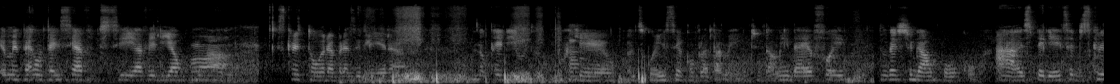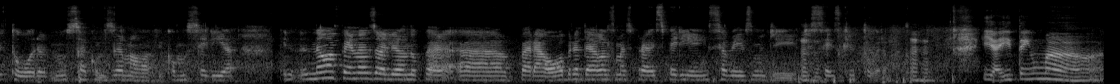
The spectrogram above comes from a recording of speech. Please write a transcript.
eu me perguntei se, se haveria alguma escritora brasileira no período, porque eu, eu desconhecia completamente. Então, minha ideia foi investigar um pouco a experiência de escritora no século XIX, como seria, não apenas olhando para a, para a obra delas, mas para a experiência mesmo de, de uhum. ser escritora. Uhum. E aí tem uma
